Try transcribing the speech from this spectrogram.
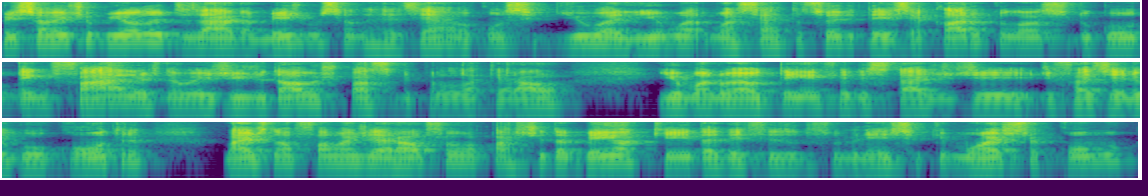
Principalmente o miolo de zaga, mesmo sendo reserva, conseguiu ali uma, uma, certa solidez. É claro que o lance do gol tem falhas, né? o Egídio dá o espaço ali pela lateral e o Manuel tem a infelicidade de, de fazer ali o gol contra, mas de uma forma geral foi uma partida bem ok da defesa do Fluminense, que mostra como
